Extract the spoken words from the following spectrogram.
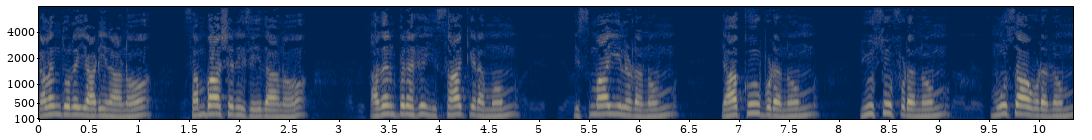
கலந்துரையாடினானோ சம்பாஷணை செய்தானோ அதன் பிறகு இசாக்கிடமும் இஸ்மாயிலுடனும் யாக்கூபுடனும் யூசுஃபுடனும் மூசாவுடனும்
